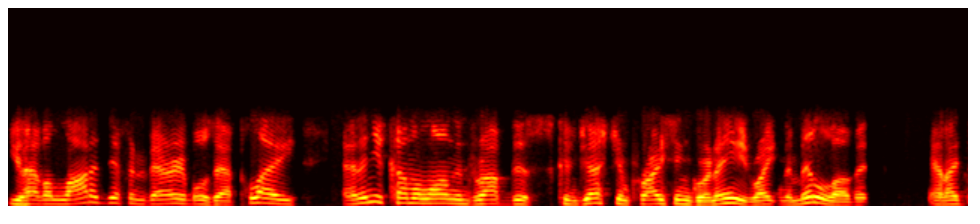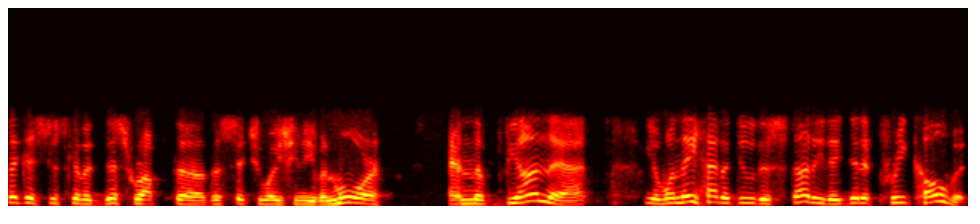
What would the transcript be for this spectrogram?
You have a lot of different variables at play, and then you come along and drop this congestion pricing grenade right in the middle of it, and I think it's just going to disrupt the the situation even more. And the, beyond that, you know, when they had to do this study, they did it pre-COVID,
